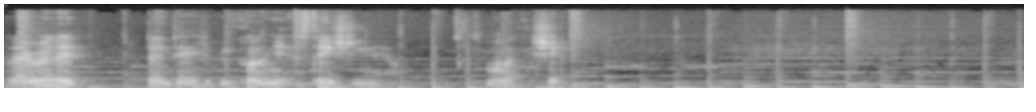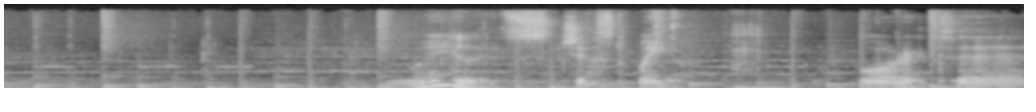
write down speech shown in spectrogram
But I really don't think I should be calling it a station now. It's more like a ship. Anyway, let's just wait for it to...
